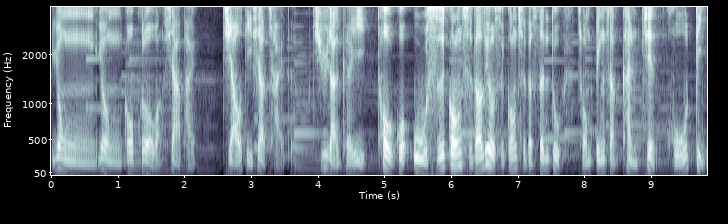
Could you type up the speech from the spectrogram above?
用用 GoPro 往下拍，脚底下踩的，居然可以透过五十公尺到六十公尺的深度，从冰上看见湖底。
